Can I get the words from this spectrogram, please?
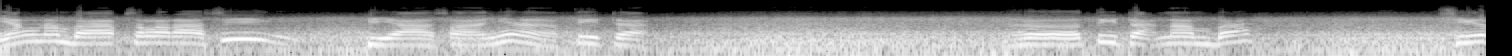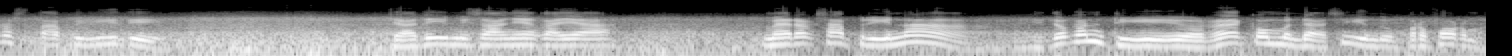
yang nambah akselerasi biasanya tidak eh, tidak nambah shear stability. Jadi misalnya kayak merek Sabrina itu kan direkomendasi untuk performa.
